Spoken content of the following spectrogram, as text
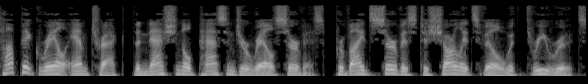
Topic rail Amtrak, the national passenger rail service, provides service to Charlottesville with three routes,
